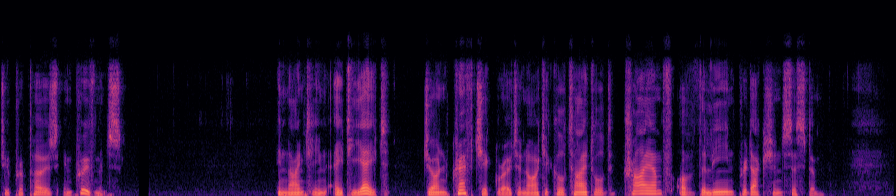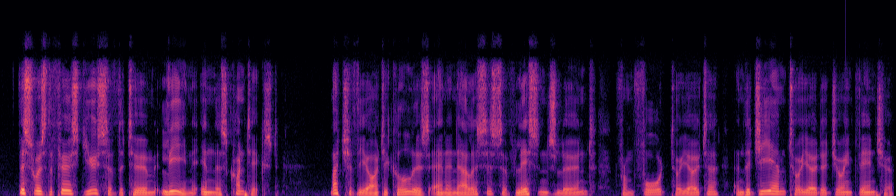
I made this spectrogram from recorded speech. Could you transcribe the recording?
to propose improvements. In 1988, John Krafcik wrote an article titled Triumph of the Lean Production System. This was the first use of the term lean in this context, much of the article is an analysis of lessons learned from Ford, Toyota, and the GM Toyota joint venture,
